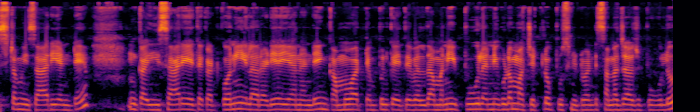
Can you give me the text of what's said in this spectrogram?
ఇష్టం ఈ శారీ అంటే. ఇంకా ఈ శారీ అయితే కట్టుకొని ఇలా రెడీ అయ్యానండి. ఇంకా అమ్మవారి టెంపుల్కి అయితే వెళ్దామని ఈ పువ్వులన్నీ కూడా మా చెట్లో పూసినటువంటి సన్నజాజు పువ్వులు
